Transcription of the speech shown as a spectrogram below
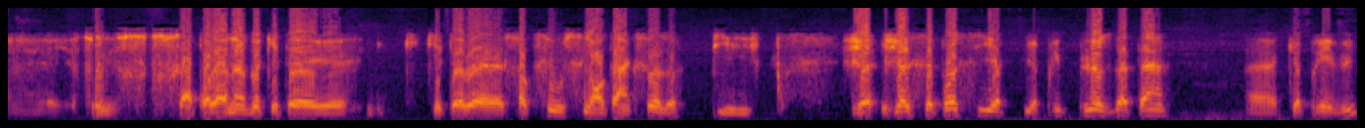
Euh, ça n'a pas l'air d'un gars qui était, qui était euh, sorti aussi longtemps que ça. Là. Puis je ne sais pas s'il a, a, pris plus de temps euh, que prévu.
